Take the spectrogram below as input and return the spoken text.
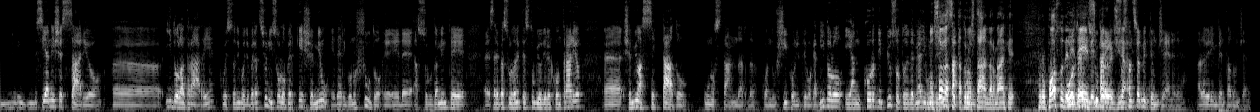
mm, sia necessario eh, idolatrare questo tipo di operazioni solo perché Shenmue ed è riconosciuto ed è assolutamente eh, sarebbe assolutamente stupido dire il contrario eh, Shenmue ha settato uno standard quando uscì con il primo capitolo e ancora di più sotto determinati punti Non solo ha settato uno standard, ma anche proposto delle Oltre idee super originali. sostanzialmente un genere, ad aver inventato un genere.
